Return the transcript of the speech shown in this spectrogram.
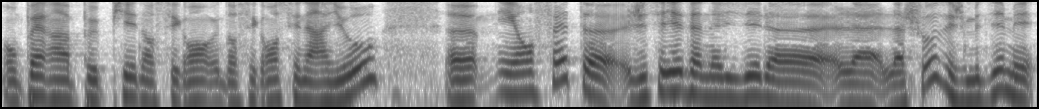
on perd un peu pied dans ces grands, dans ces grands scénarios. et en fait, j'essayais d'analyser la, chose et je me disais mais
